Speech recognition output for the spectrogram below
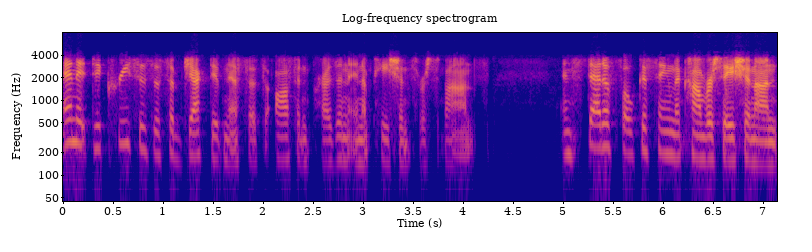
and it decreases the subjectiveness that's often present in a patient's response. Instead of focusing the conversation on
